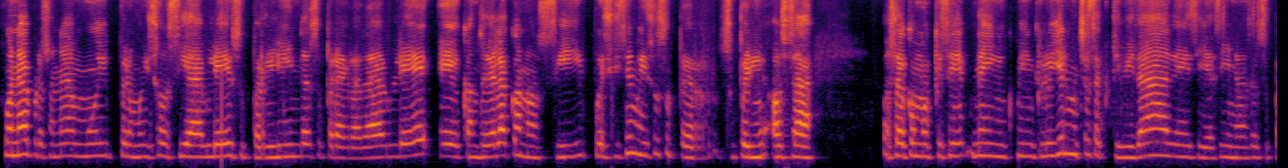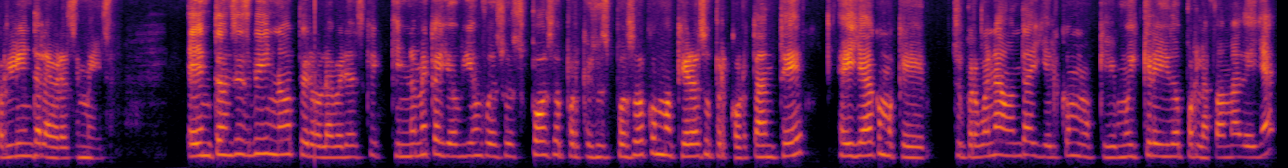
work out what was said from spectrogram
fue una persona muy, pero muy sociable, súper linda, súper agradable. Eh, cuando yo la conocí, pues sí se me hizo súper, súper, o sea, o sea, como que se, me, me incluyen muchas actividades y así, ¿no? O sea, súper linda, la verdad se me hizo. Entonces vino, pero la verdad es que quien no me cayó bien fue su esposo, porque su esposo como que era súper cortante, ella como que súper buena onda y él como que muy creído por la fama de ella,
